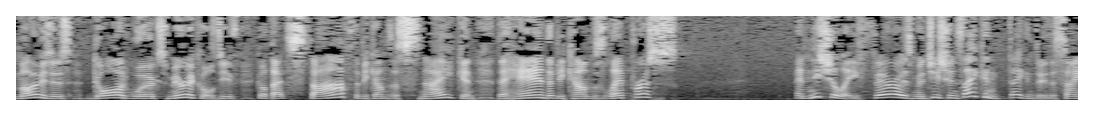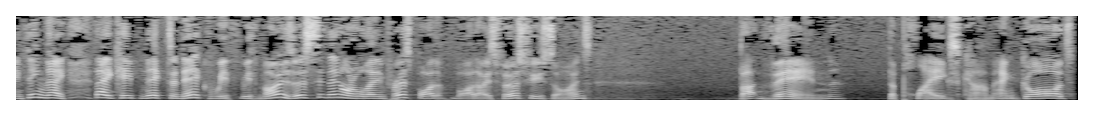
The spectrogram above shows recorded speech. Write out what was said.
Moses, God works miracles. You've got that staff that becomes a snake and the hand that becomes leprous. Initially, Pharaoh's magicians, they can, they can do the same thing. They, they keep neck to neck with, with Moses. They're not all that impressed by the, by those first few signs. But then the plagues come and God's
